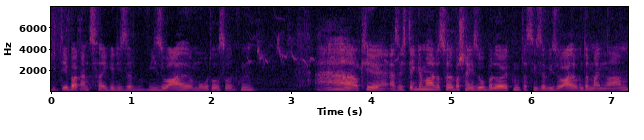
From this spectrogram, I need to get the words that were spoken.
die Debug-Anzeige, dieser Visualmodus unten. Ah, okay. Also ich denke mal, das soll wahrscheinlich so bedeuten, dass dieser Visual unter meinem Namen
